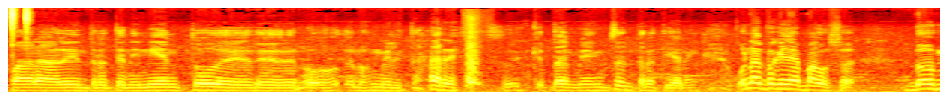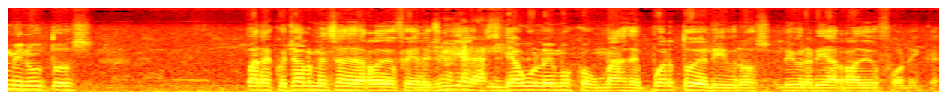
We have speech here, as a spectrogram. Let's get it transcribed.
para el entretenimiento de, de los militares, que también se entretienen. Una pequeña pausa, dos minutos para escuchar los mensajes de Radio Fe y Alegría y ya volvemos con más de Puerto de Libros, Librería Radiofónica.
